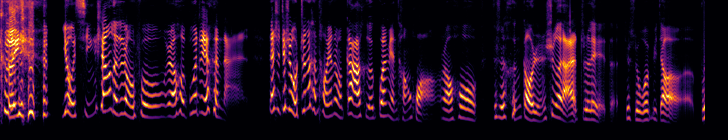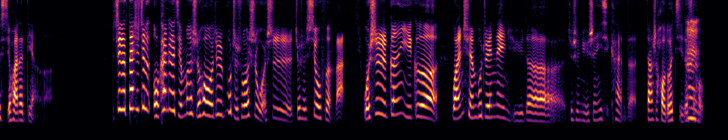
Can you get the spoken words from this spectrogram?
可以 有情商的这种疯，然后不过这也很难，但是就是我真的很讨厌那种尬和冠冕堂皇，然后就是很搞人设啊之类的，就是我比较不喜欢的点了。这个，但是这个，我看这个节目的时候，就是不止说是我是就是秀粉吧，我是跟一个完全不追内娱的，就是女生一起看的。当时好多集的时候，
